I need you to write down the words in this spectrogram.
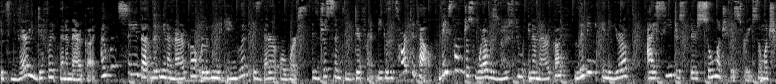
it's very different than America. I wouldn't say that living in America or living in England is better or worse. It's just simply different because it's hard to tell. Based on just what I was used to in America, living in Europe, I see just there's so much history, so much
